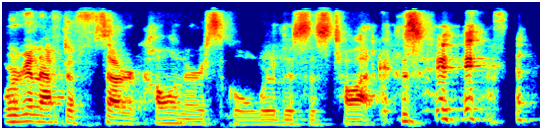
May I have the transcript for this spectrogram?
We're gonna have to start a culinary school where this is taught because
